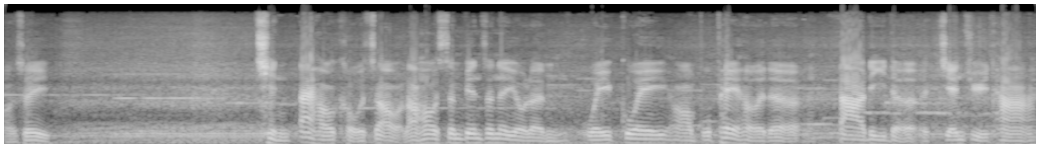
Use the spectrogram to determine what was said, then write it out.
哦，所以请戴好口罩，然后身边真的有人违规哦不配合的，大力的检举他。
